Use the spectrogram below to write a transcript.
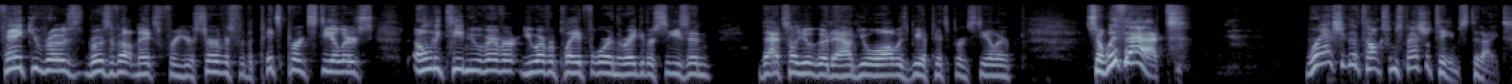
Thank you, Rose Roosevelt Nix, for your service for the Pittsburgh Steelers. only team you ever you ever played for in the regular season. That's how you'll go down. You will always be a Pittsburgh Steeler. So with that, we're actually going to talk some special teams tonight.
